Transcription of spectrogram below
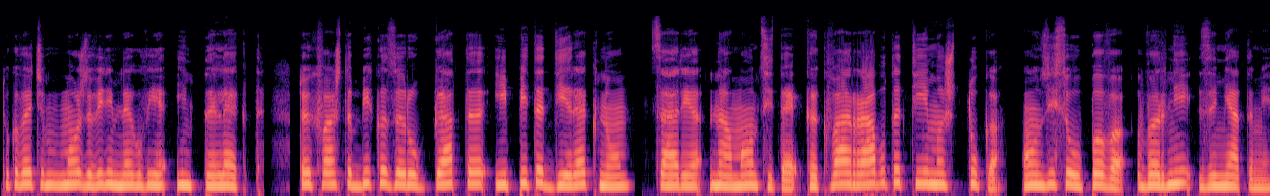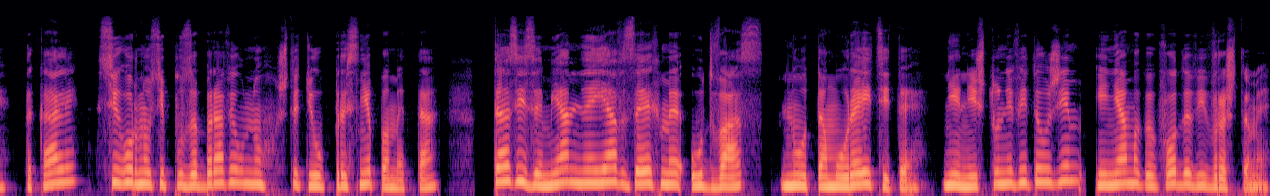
Тук вече може да видим неговия интелект. Той хваща бика за рогата и пита директно царя на амонците, каква работа ти имаш тука? Онзи се опъва, върни земята ми. Така ли? Сигурно си позабравил, но ще ти опресня памета. Тази земя не я взехме от вас, но от аморейците. Ние нищо не ви дължим и няма какво да ви връщаме.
